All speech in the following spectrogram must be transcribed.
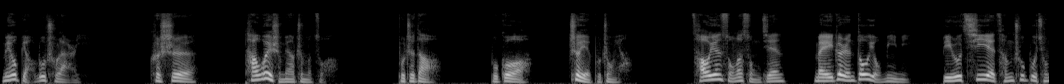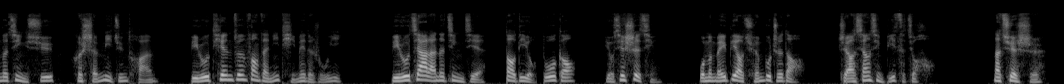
没有表露出来而已。可是他为什么要这么做？不知道。不过这也不重要。曹渊耸了耸肩，每个人都有秘密，比如七叶层出不穷的禁虚和神秘军团，比如天尊放在你体内的如意，比如迦兰的境界到底有多高。有些事情我们没必要全部知道，只要相信彼此就好。那确实，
